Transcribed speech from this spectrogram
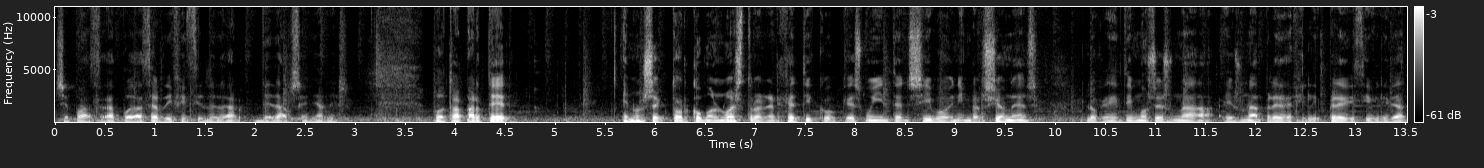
se puede hacer, puede hacer difícil de dar, de dar señales. Por otra parte, en un sector como el nuestro, energético, que es muy intensivo en inversiones, lo que necesitamos es una, es una predecibilidad.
